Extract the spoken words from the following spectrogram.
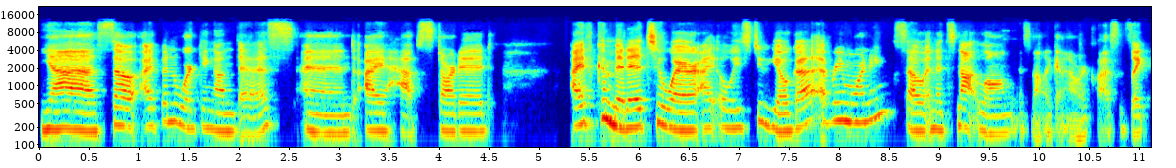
Yeah. So I've been working on this and I have started, I've committed to where I always do yoga every morning. So, and it's not long, it's not like an hour class, it's like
